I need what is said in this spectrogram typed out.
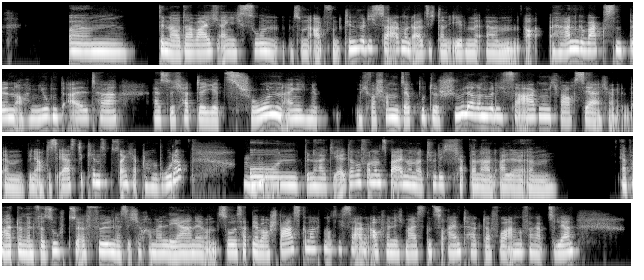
Ähm, genau, da war ich eigentlich so, ein, so eine Art von Kind, würde ich sagen. Und als ich dann eben ähm, herangewachsen bin, auch im Jugendalter, also ich hatte jetzt schon eigentlich eine ich war schon eine sehr gute Schülerin, würde ich sagen. Ich war auch sehr, ich war, ähm, bin ja auch das erste Kind sozusagen. Ich habe noch einen Bruder mhm. und bin halt die ältere von uns beiden. Und natürlich, ich habe dann halt alle ähm, Erwartungen versucht zu erfüllen, dass ich auch immer lerne und so. Es hat mir aber auch Spaß gemacht, muss ich sagen, auch wenn ich meistens so einen Tag davor angefangen habe zu lernen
